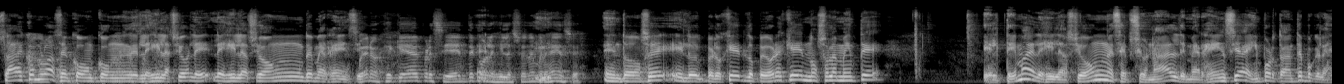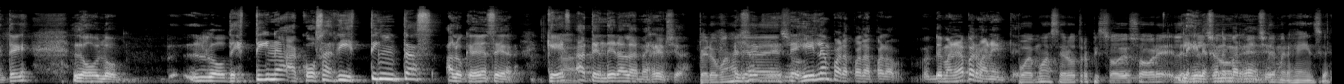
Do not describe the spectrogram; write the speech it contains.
¿Sabes cómo lo hacen? Con, con legislación, legislación de emergencia. Bueno, es que queda el presidente con legislación de emergencia. Entonces, eh, pero es que lo peor es que no solamente el tema de legislación excepcional, de emergencia, es importante porque la gente lo, lo, destina a cosas distintas a lo que deben ser, que es atender a la emergencia. Pero más allá de eso, legislan para, para, para, de manera permanente. Podemos hacer otro episodio sobre legislación, de emergencia. De emergencia.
